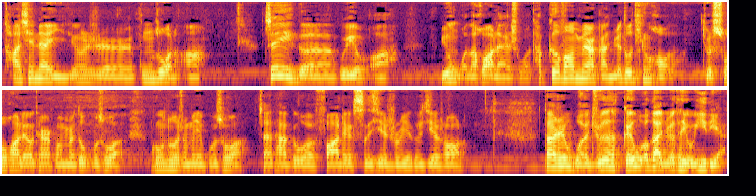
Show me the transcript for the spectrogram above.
她现在已经是工作了啊。这个鬼友啊。用我的话来说，他各方面感觉都挺好的，就说话聊天方面都不错，工作什么也不错。在他给我发这个私信的时候，也都介绍了。但是我觉得他给我感觉他有一点，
